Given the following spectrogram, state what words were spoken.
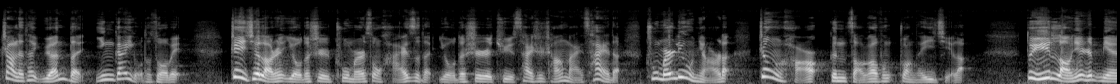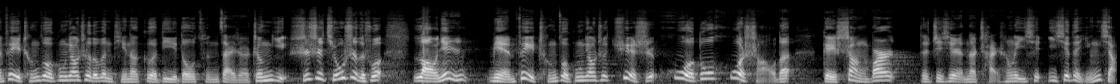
占了他原本应该有的座位。这些老人有的是出门送孩子的，有的是去菜市场买菜的，出门遛鸟的，正好跟早高峰撞在一起了。对于老年人免费乘坐公交车的问题呢，各地都存在着争议。实事求是的说，老年人免费乘坐公交车确实或多或少的给上班。的这些人呢，产生了一些一些的影响，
